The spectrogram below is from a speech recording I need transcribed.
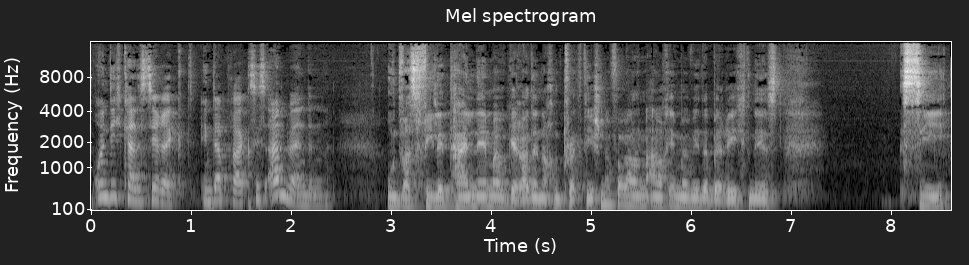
und ich kann es direkt in der Praxis anwenden. Und was viele Teilnehmer, gerade nach dem Practitioner vor allem auch immer wieder berichten, ist, sie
